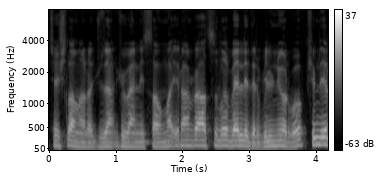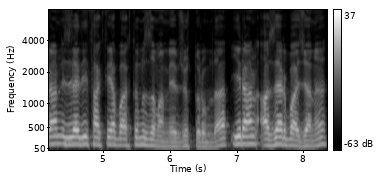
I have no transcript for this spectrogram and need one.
çeşitli güven, güvenliği savunma İran rahatsızlığı bellidir. Biliniyor bu. Şimdi İran'ın izlediği taktiğe baktığımız zaman mevcut durumda İran Azerbaycan'ı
